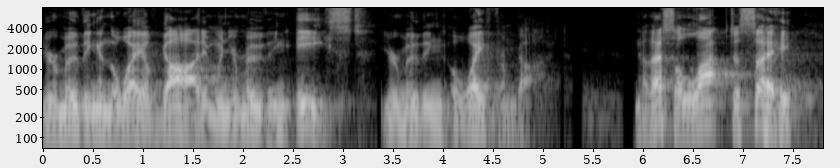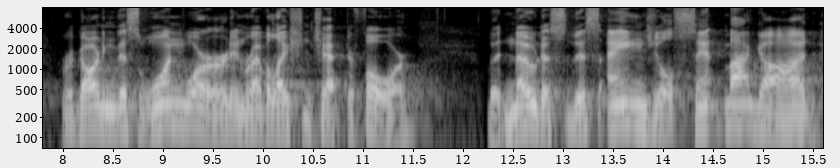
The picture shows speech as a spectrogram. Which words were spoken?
you're moving in the way of God, and when you're moving east, you're moving away from God. Now, that's a lot to say regarding this one word in Revelation chapter 4. But notice this angel sent by God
